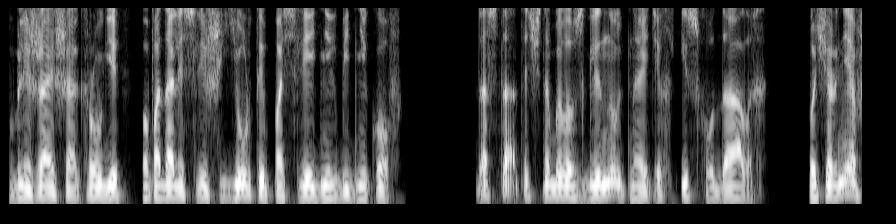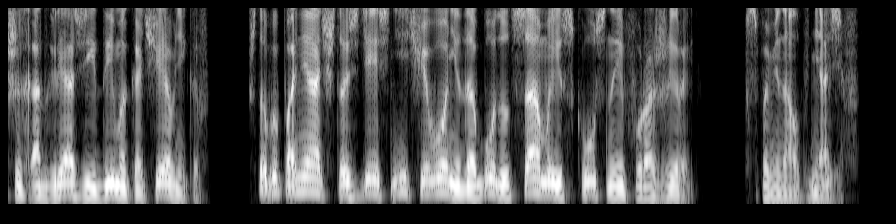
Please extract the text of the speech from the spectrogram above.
в ближайшие округи попадались лишь юрты последних бедняков. Достаточно было взглянуть на этих исхудалых, почерневших от грязи и дыма кочевников, чтобы понять, что здесь ничего не добудут самые искусные фуражиры, — вспоминал Князев.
